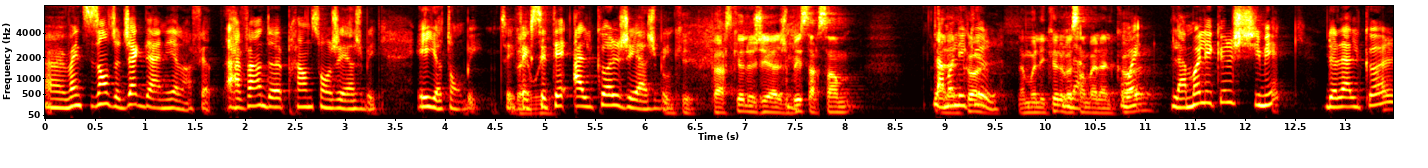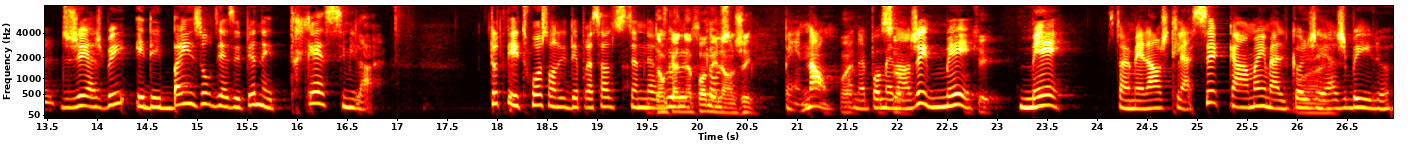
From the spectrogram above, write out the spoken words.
Un 26 onces de Jack Daniel, en fait, avant de prendre son GHB. Et il a tombé. Ben fait que oui. c'était alcool GHB. Parce que le GHB, ça ressemble La à molécule. La molécule La- ressemble à l'alcool. Oui. La molécule chimique de l'alcool, du GHB et des benzodiazépines est très similaire. Toutes les trois sont des dépresseurs du système nerveux. Donc, elle n'a pas mélangé. Ben non, Ouais, on n'a pas ça. mélangé, mais, mais c'est un mélange classique quand même, alcool Ouais. GHB, là.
